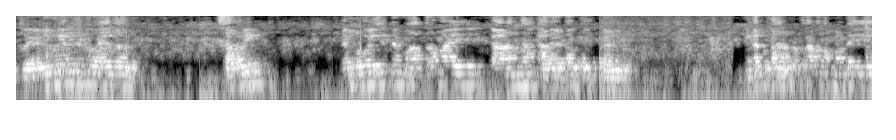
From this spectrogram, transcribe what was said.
ട്രേഡ് യൂണിയൻ എന്ന് പറയുന്നത് സർവിങ് എംപ്ലോയീസിന്റെ മാത്രമായി കാണുന്ന കാലഘട്ടമൊക്കെ കഴിഞ്ഞു. ഇതിന്റെ പ്രധാനപ്പെട്ടതാണ് നമ്മളുടെ ഈ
